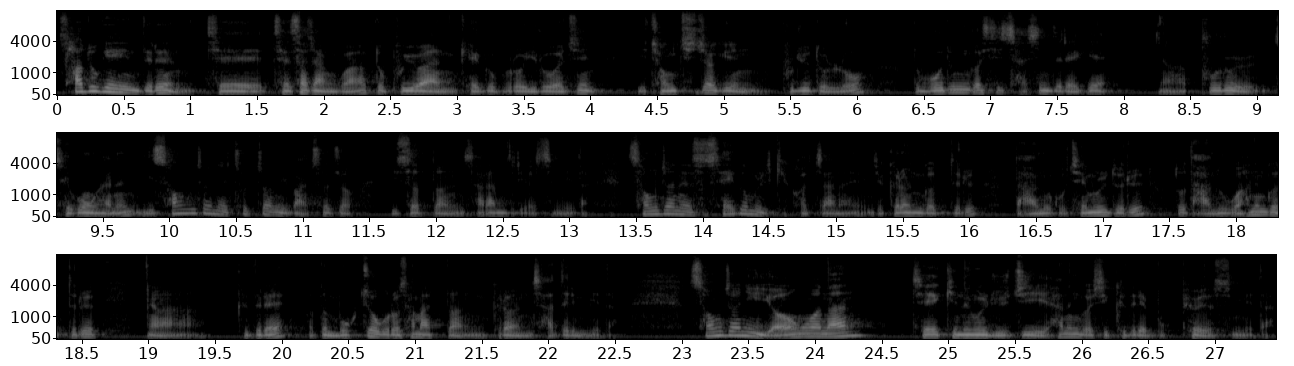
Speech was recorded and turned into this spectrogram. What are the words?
사두개인들은 제 제사장과 또 부유한 계급으로 이루어진 이 정치적인 부류들로 또 모든 것이 자신들에게 어, 부를 제공하는 이 성전에 초점이 맞춰져 있었던 사람들이었습니다. 성전에서 세금을 이렇게 걷잖아요. 이제 그런 것들을 나누고 재물들을 또 나누고 하는 것들을 아, 그들의 어떤 목적으로 삼았던 그런 자들입니다. 성전이 영원한 제 기능을 유지하는 것이 그들의 목표였습니다.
